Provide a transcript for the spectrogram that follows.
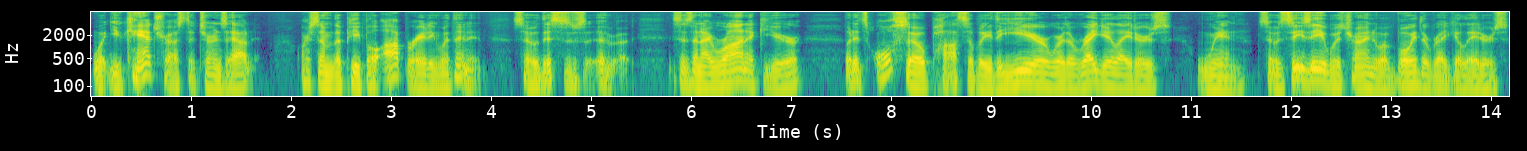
what you can't trust, it turns out, are some of the people operating within it. So this is a, this is an ironic year but it's also possibly the year where the regulators win. So CZ was trying to avoid the regulators,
